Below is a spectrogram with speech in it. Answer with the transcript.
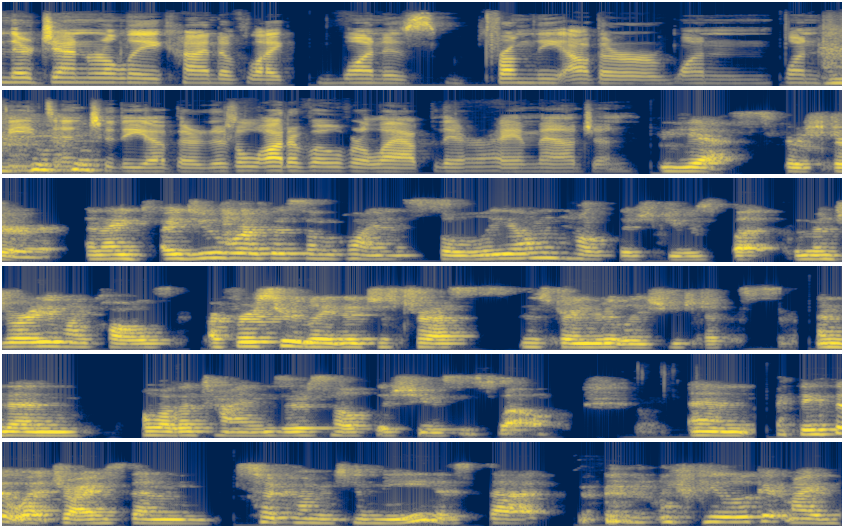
and they're generally kind of like one is from the other one one feeds into the other. There's a lot of overlap there i imagine. Yes for sure. And I, I do work with some clients solely on health issues but the majority of my calls are first related to stress and strained relationships and then a lot of times there's health issues as well. And I think that what drives them to come to me is that if you look at my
